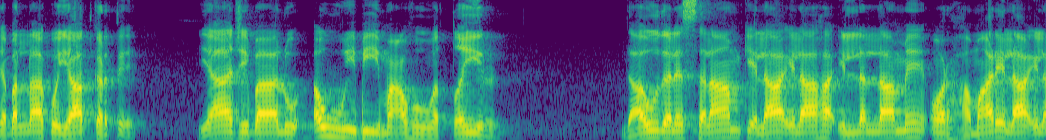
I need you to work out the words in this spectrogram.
جب اللہ کو یاد کرتے یا جب بالو اوی بی ماہو و تیر داؤد علیہ السلام کے لا الہ الا اللہ میں اور ہمارے لا الہ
